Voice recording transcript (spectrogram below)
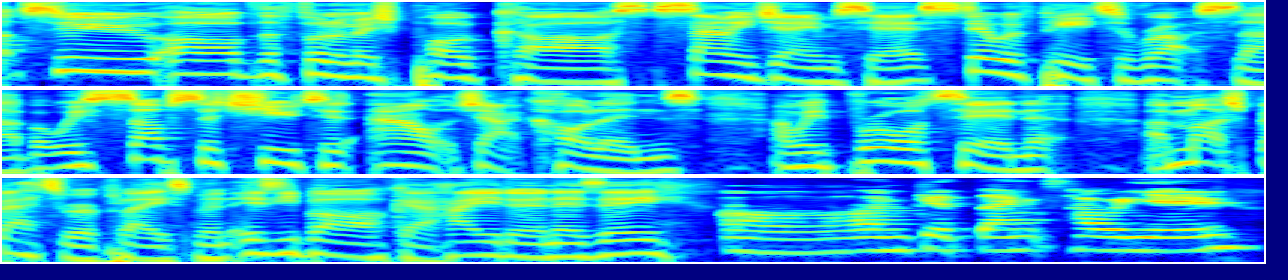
Part two of the Fulhamish podcast. Sammy James here, still with Peter Rutzler, but we've substituted out Jack Collins and we've brought in a much better replacement, Izzy Barker. How you doing, Izzy? Oh, I'm good, thanks. How are you?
